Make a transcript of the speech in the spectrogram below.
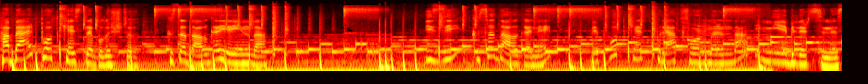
Haber podcastle buluştu. Kısa Dalga yayında. Bizi Kısa Dalga Net ve podcast platformlarından dinleyebilirsiniz.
